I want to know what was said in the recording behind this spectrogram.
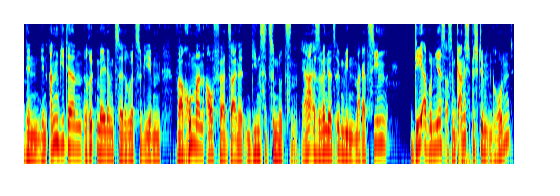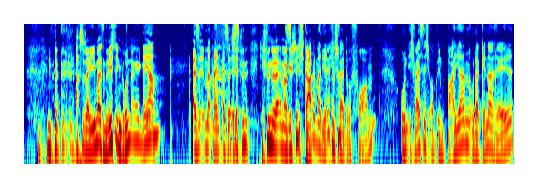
den, den Anbietern Rückmeldungen darüber zu geben, warum man aufhört, seine Dienste zu nutzen. Ja, also wenn du jetzt irgendwie ein Magazin deabonnierst aus einem ganz bestimmten Grund. Hast du da jemals einen richtigen Grund angegeben? Naja, also, mein, also ich, finde, ich finde da immer es, Geschichten. Es gab immer die Rechtschreibreform und ich weiß nicht, ob in Bayern oder generell,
